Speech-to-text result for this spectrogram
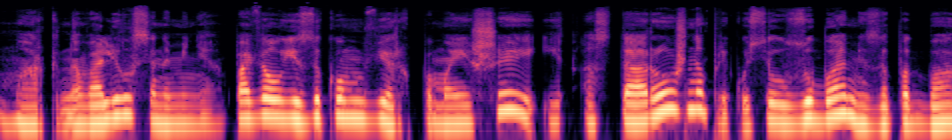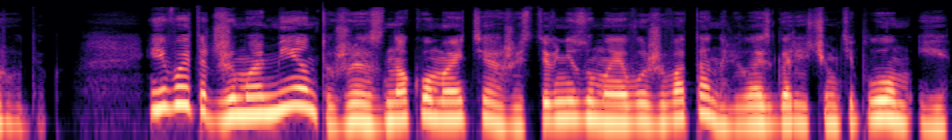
Марк навалился на меня, повел языком вверх по моей шее и осторожно прикусил зубами за подбородок. И в этот же момент уже знакомая тяжесть внизу моего живота налилась горячим теплом и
